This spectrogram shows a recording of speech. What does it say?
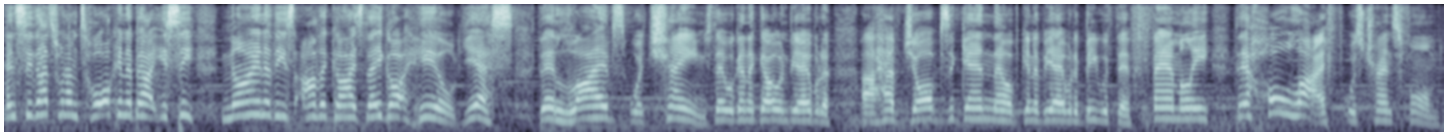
And see, that's what I'm talking about. You see, nine of these other guys, they got healed. Yes, their lives were changed. They were going to go and be able to uh, have jobs again. They were going to be able to be with their family. Their whole life was transformed.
